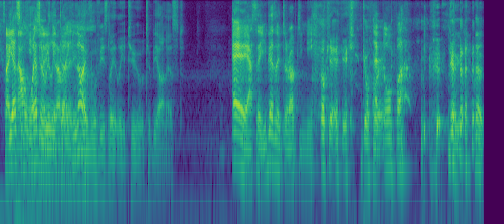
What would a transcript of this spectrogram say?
It's like he hasn't, now he hasn't really done like, any you know new what? movies lately too, to be honest. Hey, I say you guys are interrupting me. Okay, okay, go for At it. Opa. Okay, no.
